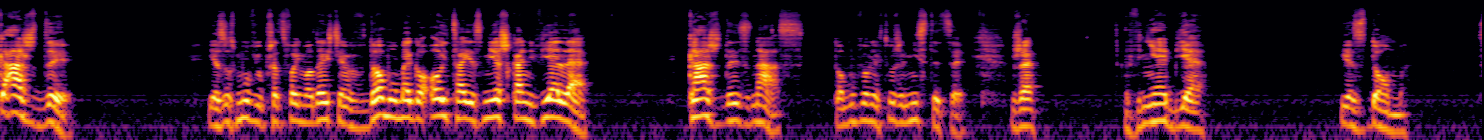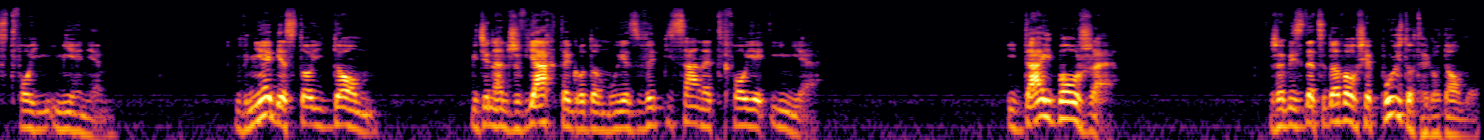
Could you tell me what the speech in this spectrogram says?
każdy. Jezus mówił przed swoim odejściem: W domu mego ojca jest mieszkań wiele. Każdy z nas, to mówią niektórzy mistycy, że w niebie jest dom z Twoim imieniem. W niebie stoi dom gdzie na drzwiach tego domu jest wypisane Twoje imię. I daj Boże, żebyś zdecydował się pójść do tego domu,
